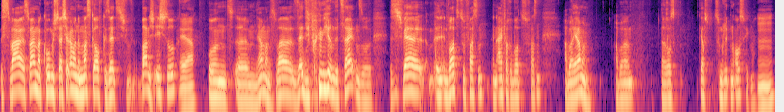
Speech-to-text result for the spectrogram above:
Es war, es war immer komisch. da. Ich habe immer eine Maske aufgesetzt. Ich, war nicht ich so. Ja. Und ähm, ja, man, es war sehr deprimierende Zeiten. So. Es ist schwer in, in Worte zu fassen, in einfache Worte zu fassen. Aber ja, man. Aber daraus gab es zum Glück einen Ausweg, man.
